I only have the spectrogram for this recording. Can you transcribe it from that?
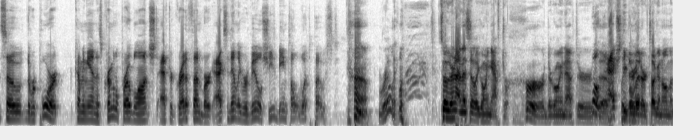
So the report coming in is criminal probe launched after Greta Thunberg accidentally reveals she's being told what to post. Huh, really? so they're not necessarily going after her. They're going after Well, the actually, people that are tugging on the,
